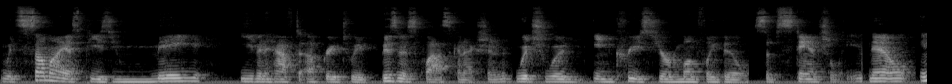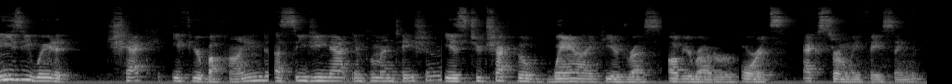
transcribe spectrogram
with some ISPs, you may even have to upgrade to a business class connection, which would increase your monthly bill substantially. Now, an easy way to check if you're behind a CGNAT implementation is to check the WAN IP address of your router or its externally facing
